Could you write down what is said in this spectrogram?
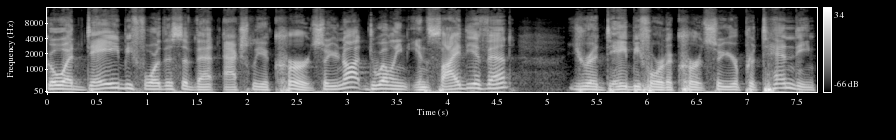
go a day before this event actually occurred. So you're not dwelling inside the event, you're a day before it occurred. So you're pretending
